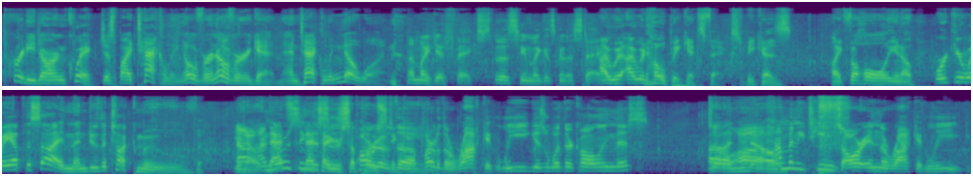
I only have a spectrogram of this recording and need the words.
pretty darn quick just by tackling over and over again and tackling no one. That might get fixed. It doesn't seem like it's gonna stay. I would I would hope it gets fixed because like the whole, you know, work your way up the side and then do the tuck move. You Now, know, I'm that's noticing that's this how you're is part supposed of to the game. part of the Rocket League is what they're calling this. So, Uh, uh, no. how many teams are in the Rocket League?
